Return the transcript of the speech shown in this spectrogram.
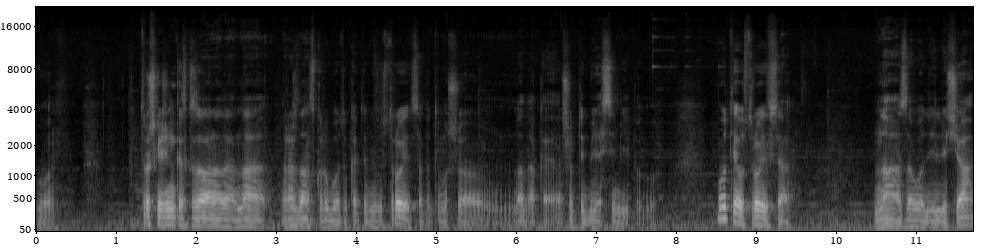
Вот. Трошки жінка сказала, на, на гражданську роботу тобі устроїтися, тому що треба, щоб ти біля сім'ї побув. От я устроївся на заводі Ліча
